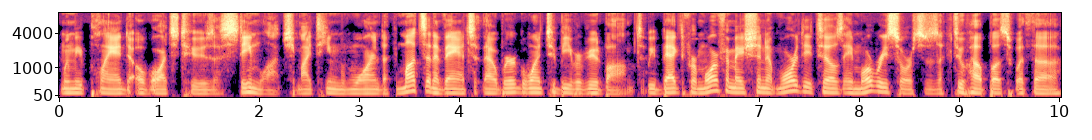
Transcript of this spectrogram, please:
when we planned Overwatch 2's Steam launch. My team warned months in advance that we're going to be reviewed bombed. We begged for more information, more details, and more resources to help us with the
